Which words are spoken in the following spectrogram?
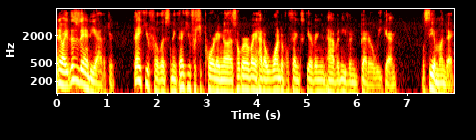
Anyway, this is Andy Atherton. Thank you for listening. Thank you for supporting us. Hope everybody had a wonderful Thanksgiving and have an even better weekend. We'll see you Monday.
